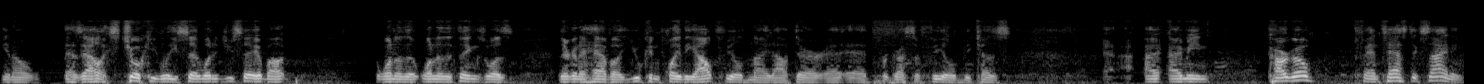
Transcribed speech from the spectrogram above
you know, as Alex jokingly said, what did you say about one of the one of the things was they're going to have a you can play the outfield night out there at, at Progressive Field because I, I mean, Cargo, fantastic signing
